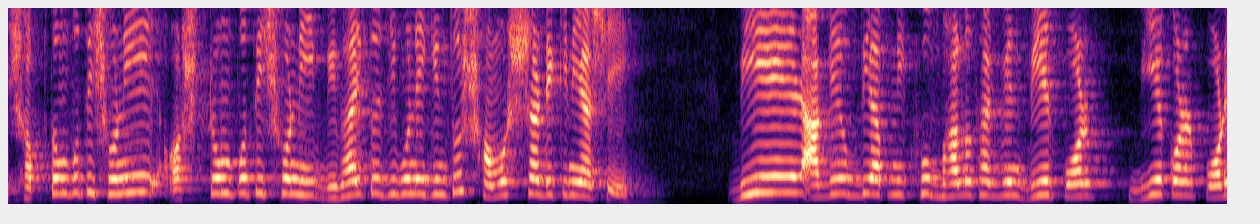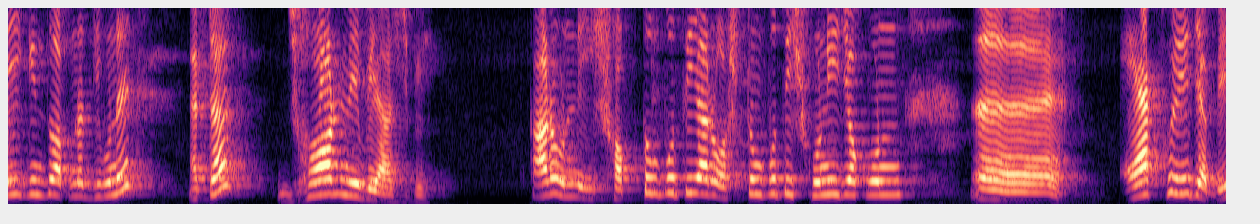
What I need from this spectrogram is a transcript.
এই সপ্তমপতি শনি, অষ্টমপতি শনি, বিবাহিত জীবনে কিন্তু সমস্যা ডেকে নিয়ে আসে। বিয়ের আগে অবধি আপনি খুব ভালো থাকবেন, বিয়ের পর, বিয়ে করার পরেই কিন্তু আপনার জীবনে একটা ঝড় নেবে আসবে। কারণ এই সপ্তমপতি আর অষ্টমপতি শনি যখন এক হয়ে যাবে,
